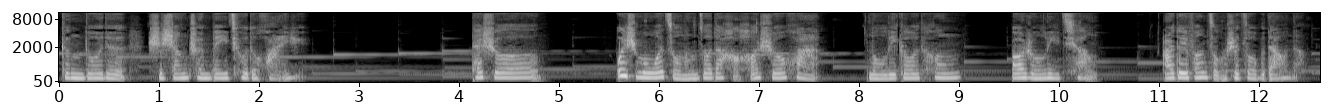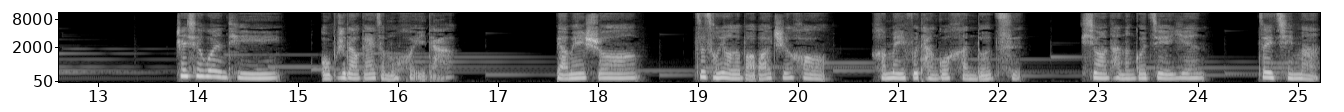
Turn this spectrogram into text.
更多的是伤春悲秋的话语。他说：“为什么我总能做到好好说话、努力沟通、包容力强，而对方总是做不到呢？”这些问题。我不知道该怎么回答。表妹说，自从有了宝宝之后，和妹夫谈过很多次，希望他能够戒烟，最起码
